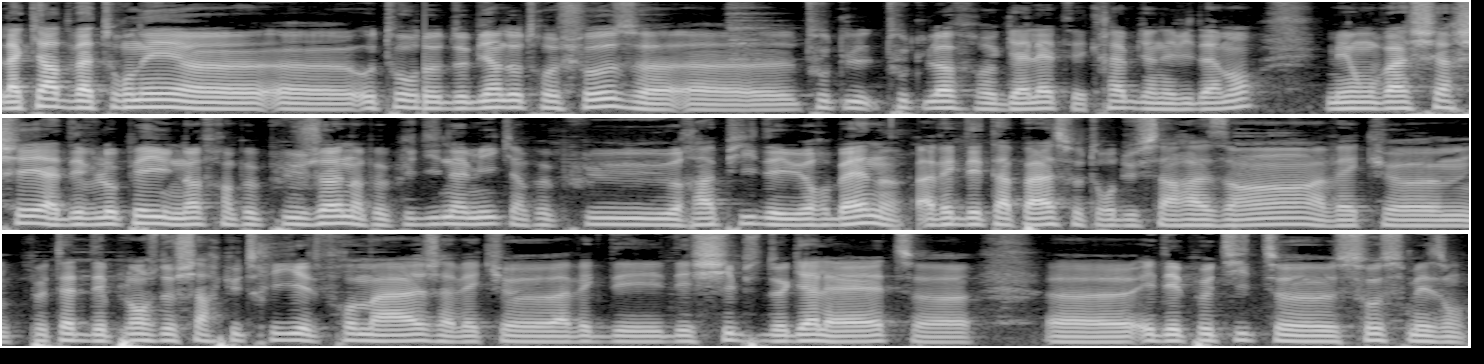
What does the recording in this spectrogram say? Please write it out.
La carte va tourner euh, euh, autour de, bien d'autres choses, euh, toute, toute l'offre galette et crêpes bien évidemment, mais on va chercher à développer une offre un peu plus jeune, un peu plus dynamique, un peu plus rapide et urbaine, avec des tapas autour du sarrasin, avec peut-être des planches de charcuterie et de fromage, avec avec des, des chips de galette et des petites sauces maison.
